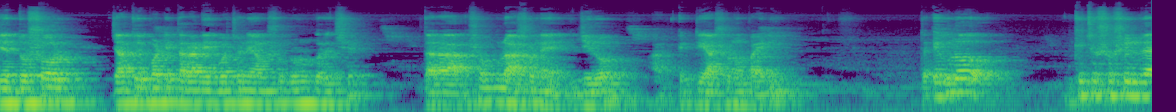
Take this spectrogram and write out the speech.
যে দোসর জাতীয় পার্টি তারা নির্বাচনে অংশগ্রহণ করেছে, তারা সবগুলো আসনে জিরো একটি আসনও পায়নি। তো এগুলো কিছু সুশীলরা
